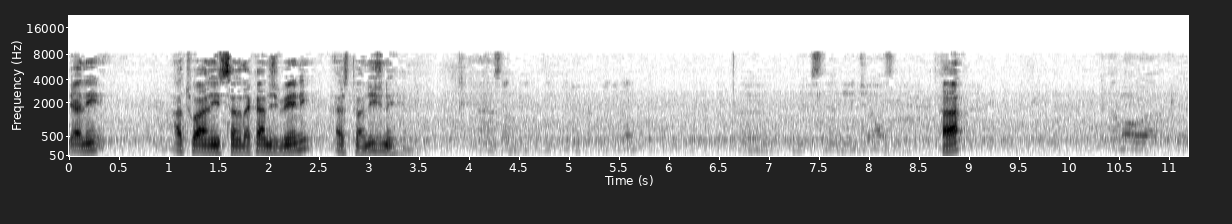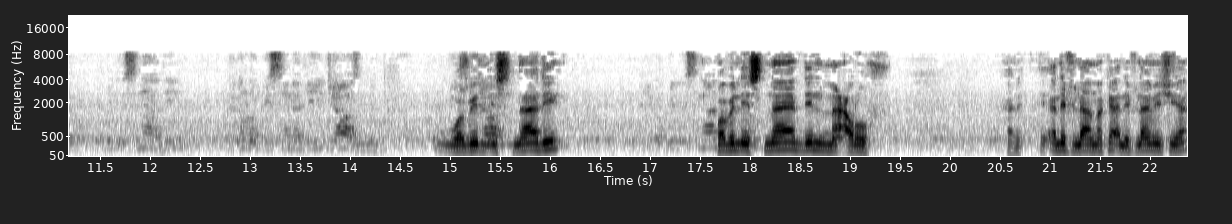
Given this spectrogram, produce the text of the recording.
يعني أتواني سنة كان جبيني أستواني جنيهم ها؟ وبالإسناد وبالإسناد المعروف. يعني ألف لامك ألف لام شيء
